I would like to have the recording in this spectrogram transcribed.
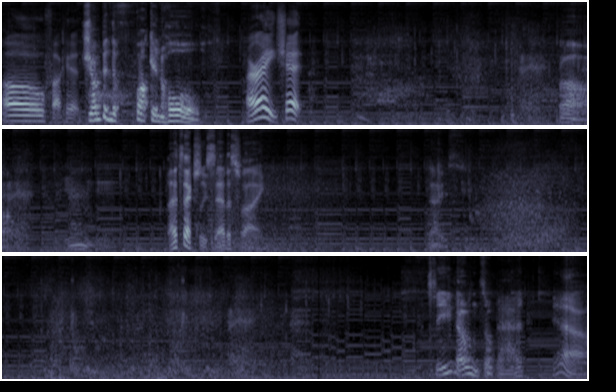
Oh fuck it. Jump in the fucking hole. All right, shit. Oh. That's actually satisfying. Nice. See, that wasn't so bad. Yeah.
